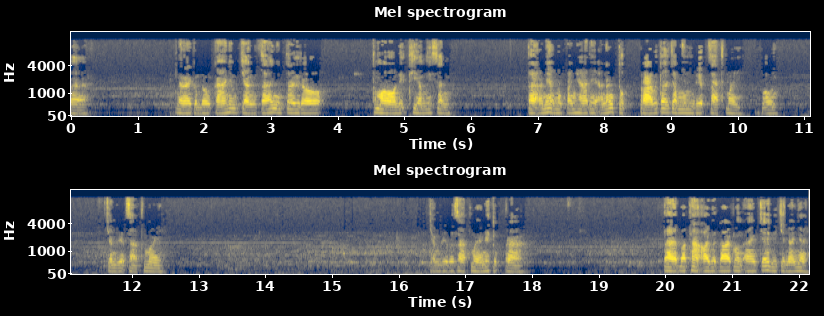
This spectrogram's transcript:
បាទហ្នឹងហើយកម្ដងការខ្ញុំចឹងតែខ្ញុំត្រូវរកថ្មលីធៀមនេះសិន តែអានេះអត់មានបញ្ហាទេអាហ្នឹងទុកប្រើវាទៅចាំខ្ញុំរៀបសារថ្មីបងចាំរៀបសារថ្មីចាំរៀបសារថ្មីអានេះទុកប្រើតែបើថាឲ្យវាដើរខ្លួនឯងចេះវាចំណេញហើយ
